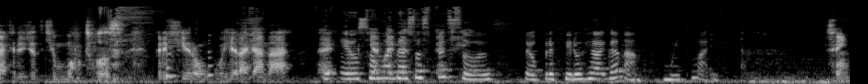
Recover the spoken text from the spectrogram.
acredito que muitos prefiram o hiragana. Né? Eu sou uma dessas pessoas. Eu prefiro o hiragana, muito mais. Sim,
